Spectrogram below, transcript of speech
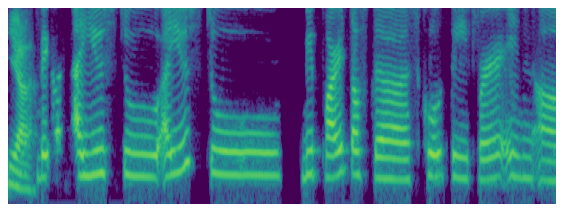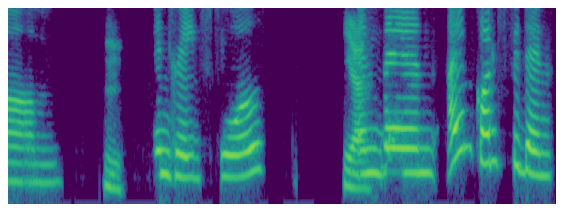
yeah. because I used to I used to be part of the school paper in um Mm. in grade school Yeah. and then I'm confident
